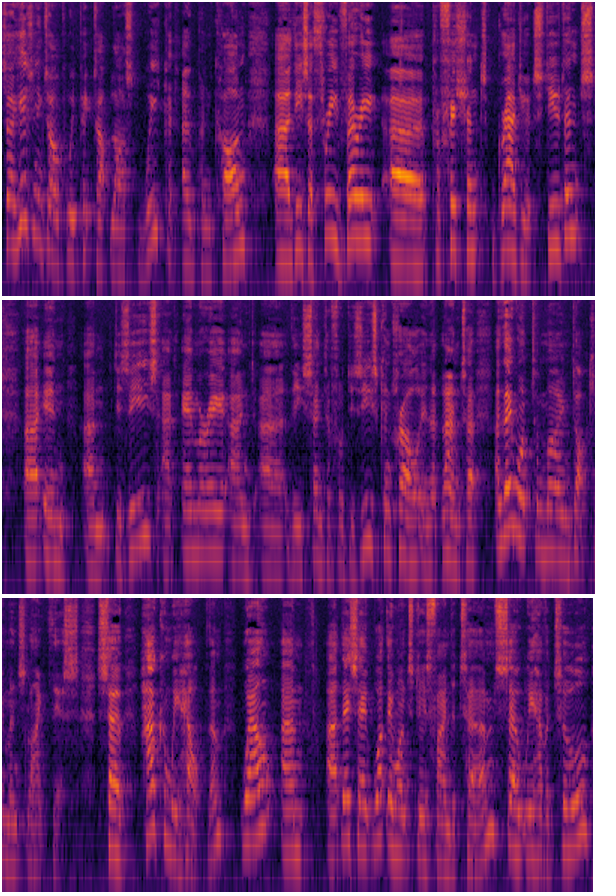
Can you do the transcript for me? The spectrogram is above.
So here's an example we picked up last week at OpenCon. Uh, these are three very uh, proficient graduate students uh, in um, disease at Emory and uh, the Center for Disease Control in Atlanta, and they want to mine documents like this. So how can we help them? Well, um, uh, they say what they want to do is find the terms. So we have a tool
